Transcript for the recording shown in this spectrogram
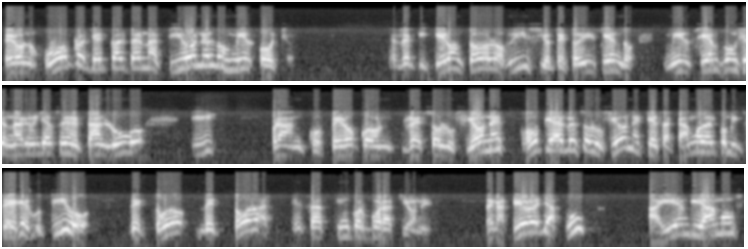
pero no hubo proyecto alternativo en el 2008. Se repitieron todos los vicios, te estoy diciendo, 1.100 funcionarios ya se están Lugo y Franco, pero con resoluciones, copias de resoluciones que sacamos del comité ejecutivo de todo, de todas esas incorporaciones. De Castillo de Yapú, ahí enviamos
